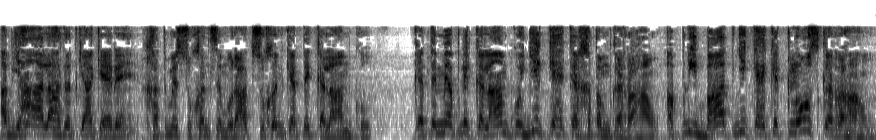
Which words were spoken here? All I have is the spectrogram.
اب یہاں اعلی حضرت کیا کہہ رہے ہیں؟ ختم سخن سے مراد، سخن کہتے کلام کو۔ کہتے میں اپنے کلام کو یہ کہہ کر ختم کر رہا ہوں، اپنی بات یہ کہہ کے کلوز کر رہا ہوں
